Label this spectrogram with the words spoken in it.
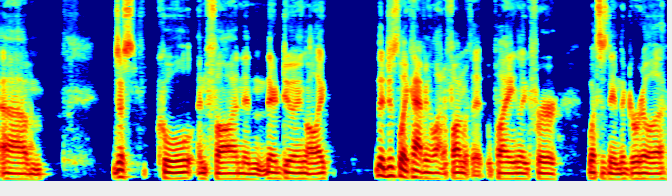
Um, just cool and fun, and they're doing all like they're just like having a lot of fun with it, playing like for what's his name, the gorilla,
